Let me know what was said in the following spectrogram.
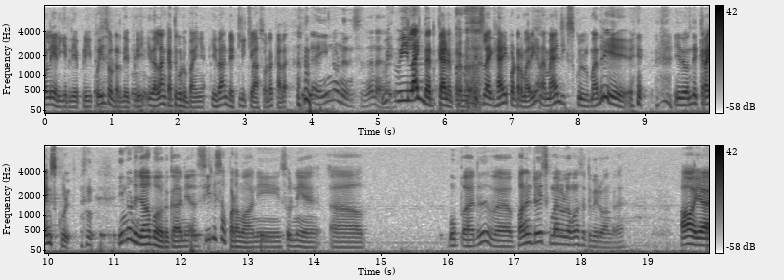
கொள்ளை அடிக்கிறது எப்படி பொய் சொல்கிறது எப்படி இதெல்லாம் கற்றுக் கொடுப்பாங்க. இதுதான் டெட்லி கிளாஸோட கதை. இன்னொன்று இருந்துச்சு தானே? We like that kind of premise it's like Harry Potter மாதிரி ஆனால் மேஜிக் ஸ்கூல் மாதிரி இது வந்து கிரைம் ஸ்கூல் இன்னொன்று ஞாபகம் இருக்கா? நீ அது சீரியஸாக படமா? நீ சொன்னிய முப்பது பதினெட்டு வயசுக்கு மேலே உள்ளவங்களாம் செத்து போயிடுவாங்க ஓ yeah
